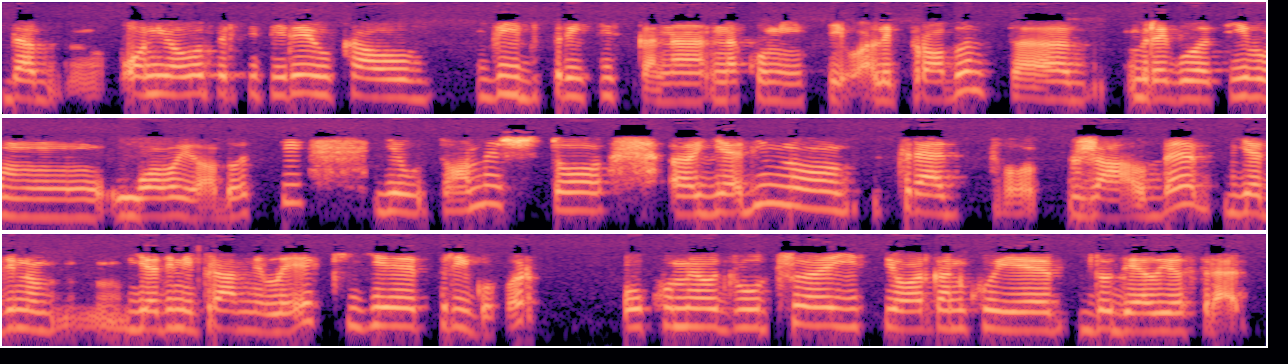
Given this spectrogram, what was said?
da oni ovo percipiraju kao vid pritiska na, na komisiju, ali problem sa regulativom u ovoj oblasti je u tome što jedino sredstvo žalbe, jedino, jedini pravni lek je prigovor o kome odlučuje isti organ koji je dodelio sredstvo.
